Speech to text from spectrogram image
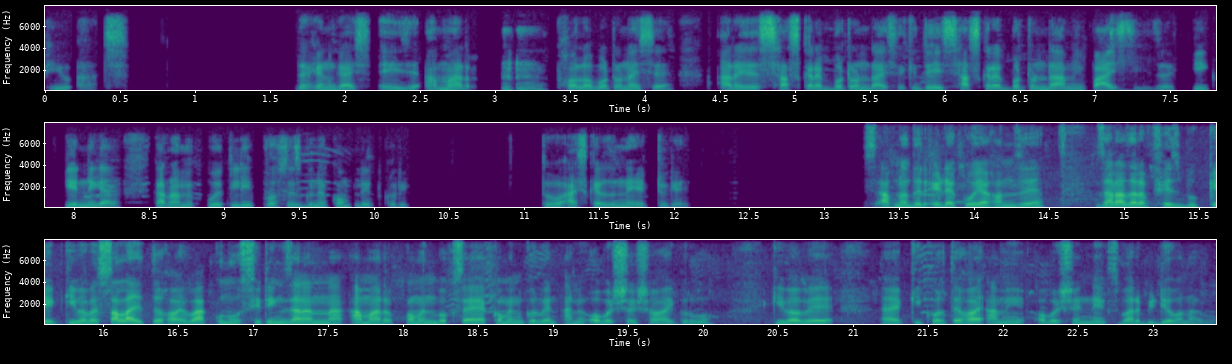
ভিউ আজ দেখেন গাইস এই যে আমার ফলো বাটন আছে আর এই যে সাবস্ক্রাইব বাটনটা আছে কিন্তু এই সাবস্ক্রাইব বাটনটা আমি পাইছি যে কি কি নিগা? কারণ আমি উইকলি প্রসেসগুলো কমপ্লিট করি। তো আজকের জন্য এটুকুই। আপনাদের এটা কই এখন যে, যারা যারা ফেসবুককে কীভাবে চালাইতে হয় বা কোনো সিটিং জানেন না, আমার কমেন্ট বক্সে কমেন্ট করবেন, আমি অবশ্যই সহায় করব। কীভাবে কি করতে হয়, আমি অবশ্যই নেক্সট বার ভিডিও বানাবো।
